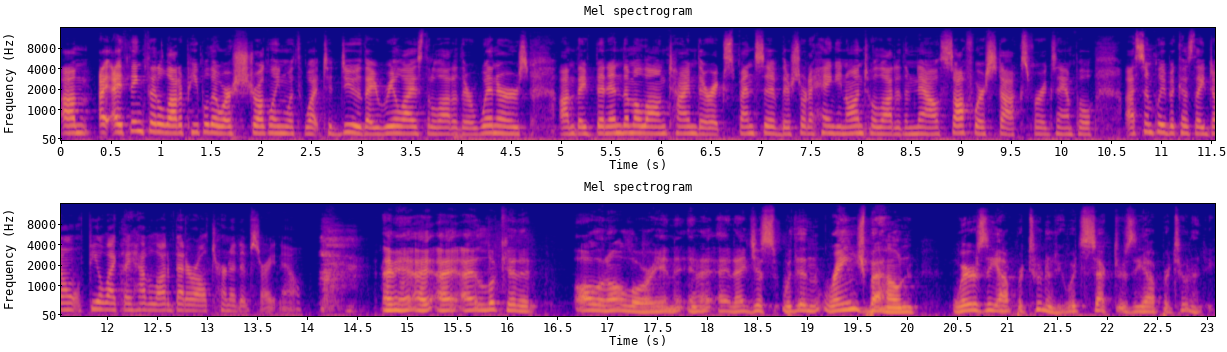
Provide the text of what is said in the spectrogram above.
Um, I, I think that a lot of people that were struggling struggling with what to do. They realize that a lot of their winners, um, they've been in them a long time, they're expensive, they're sort of hanging on to a lot of them now. Software stocks, for example, uh, simply because they don't feel like they have a lot of better alternatives right now. I mean, I, I, I look at it all in all, Lori, and, and, and I just, within range bound, where's the opportunity? Which sector's the opportunity?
